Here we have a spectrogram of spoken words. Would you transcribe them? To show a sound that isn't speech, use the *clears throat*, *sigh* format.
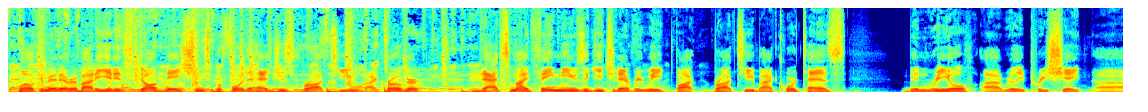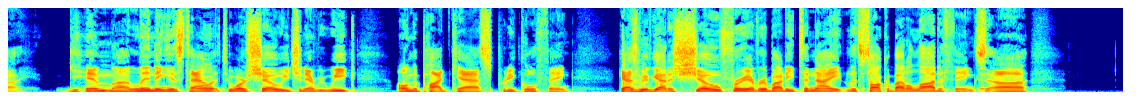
Welcome in, everybody. It is DawgNation's Before the Hedges brought to you by Kroger. That's my theme music each and every week, brought, brought to you by Cortez. Been real. I uh, really appreciate uh, him uh, lending his talent to our show each and every week on the podcast. Pretty cool thing. Guys, we've got a show for everybody tonight. Let's talk about a lot of things. Uh,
